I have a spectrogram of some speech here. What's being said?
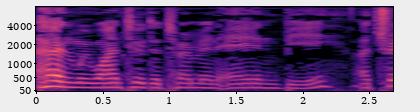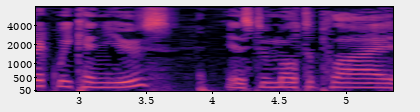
And we want to determine A and B. A trick we can use is to multiply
